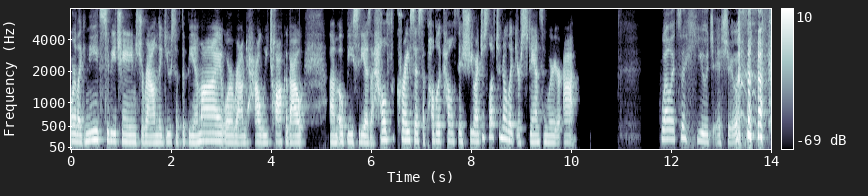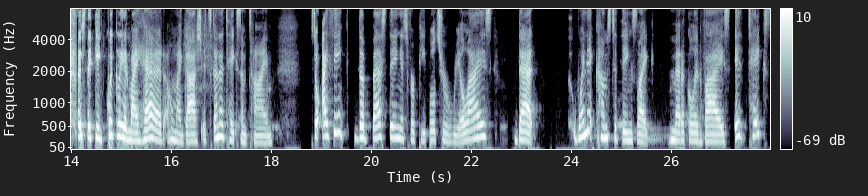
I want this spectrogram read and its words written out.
or like needs to be changed around the use of the BMI or around how we talk about um, obesity as a health crisis, a public health issue. I'd just love to know like your stance and where you're at. Well, it's a huge issue. I was thinking quickly in my head, oh my gosh, it's going to take some time. So I think the best thing is for people to realize that when it comes to things like medical advice, it takes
